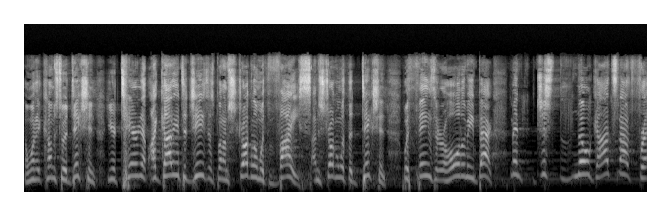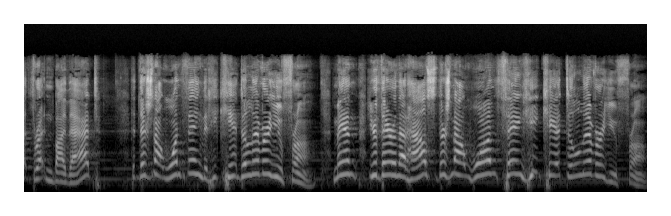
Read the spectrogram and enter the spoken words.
And when it comes to addiction, you're tearing up. I got to get to Jesus, but I'm struggling with vice. I'm struggling with addiction, with things that are holding me back. Man, just know God's not threatened by that. There's not one thing that he can't deliver you from. Man, you're there in that house. There's not one thing he can't deliver you from.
